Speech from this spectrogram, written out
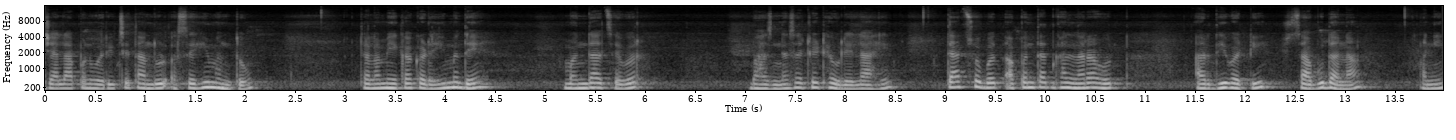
ज्याला आपण वरीचे तांदूळ असेही म्हणतो. त्याला मी एका कढईमध्ये मंद आचेवर भाजण्यासाठी ठेवलेलं आहे. त्याचसोबत आपण त्यात घालणार आहोत अर्धी वाटी साबुदाणा आणि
